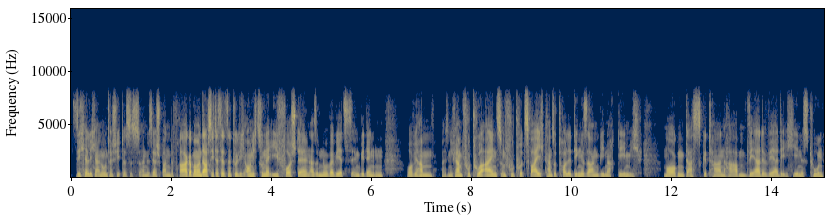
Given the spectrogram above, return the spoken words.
sicherlich einen Unterschied. Das ist eine sehr spannende Frage, aber man darf sich das jetzt natürlich auch nicht zu naiv vorstellen. Also nur weil wir jetzt irgendwie denken, oh, wir haben, weiß nicht, wir haben Futur 1 und Futur 2, ich kann so tolle Dinge sagen, wie nachdem ich morgen das getan haben werde, werde ich jenes tun.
